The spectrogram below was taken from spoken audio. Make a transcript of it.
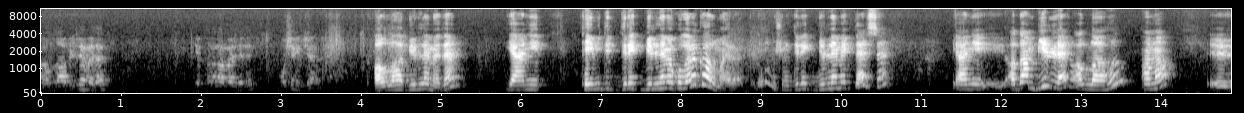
Allah'ı bilmeden yapılan amellerin boşa gideceğini. Allah'ı birlemeden yani tevhidi direkt birlemek olarak alma herhalde değil mi? Şimdi direkt birlemek dersen yani adam birler Allah'ı ama e,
